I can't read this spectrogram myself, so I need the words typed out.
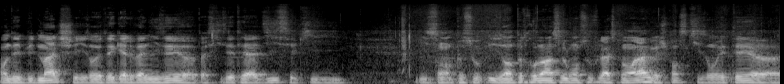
en début de match. Et ils ont été galvanisés euh, parce qu'ils étaient à 10 et qu'ils ils sont un peu sou- ils ont un peu trouvé un second souffle à ce moment-là, mais je pense qu'ils ont été euh,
